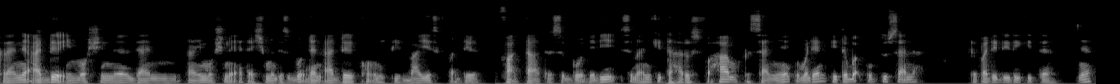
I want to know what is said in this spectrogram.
kerana ada emotional dan uh, emotional attachment tersebut dan ada cognitive bias kepada fakta tersebut. Jadi sebenarnya kita harus faham kesannya kemudian kita buat keputusan lah kepada diri kita ya.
